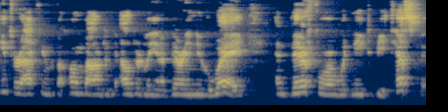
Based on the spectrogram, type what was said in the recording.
interacting with the homebound and elderly in a very new way and therefore would need to be tested.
